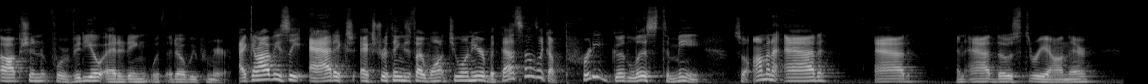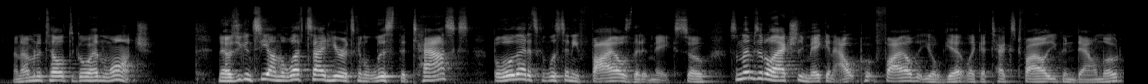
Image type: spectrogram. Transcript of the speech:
option for video editing with Adobe Premiere. I can obviously add ex extra things if I want to on here, but that sounds like a pretty good list to me. So I'm gonna add, add, and add those three on there. And I'm gonna tell it to go ahead and launch. Now, as you can see on the left side here, it's gonna list the tasks. Below that, it's gonna list any files that it makes. So sometimes it'll actually make an output file that you'll get, like a text file you can download.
